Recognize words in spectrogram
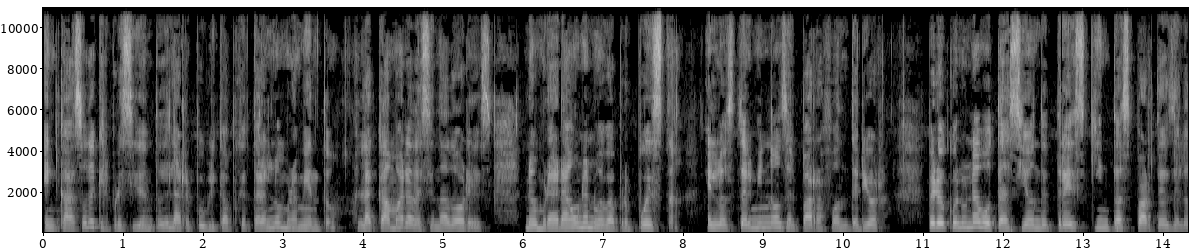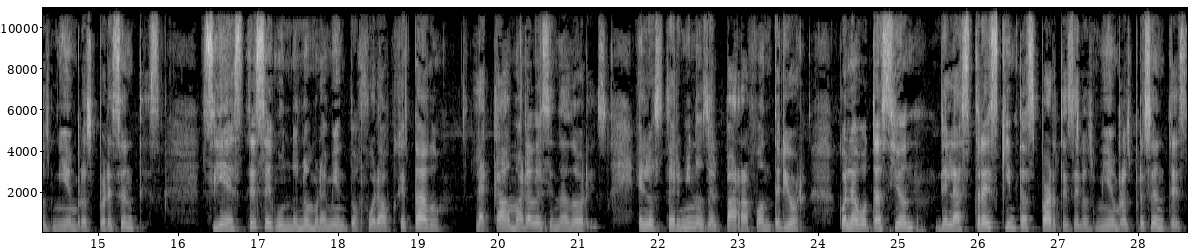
En caso de que el presidente de la República objetara el nombramiento, la Cámara de Senadores nombrará una nueva propuesta en los términos del párrafo anterior, pero con una votación de tres quintas partes de los miembros presentes. Si este segundo nombramiento fuera objetado, la Cámara de Senadores, en los términos del párrafo anterior, con la votación de las tres quintas partes de los miembros presentes,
